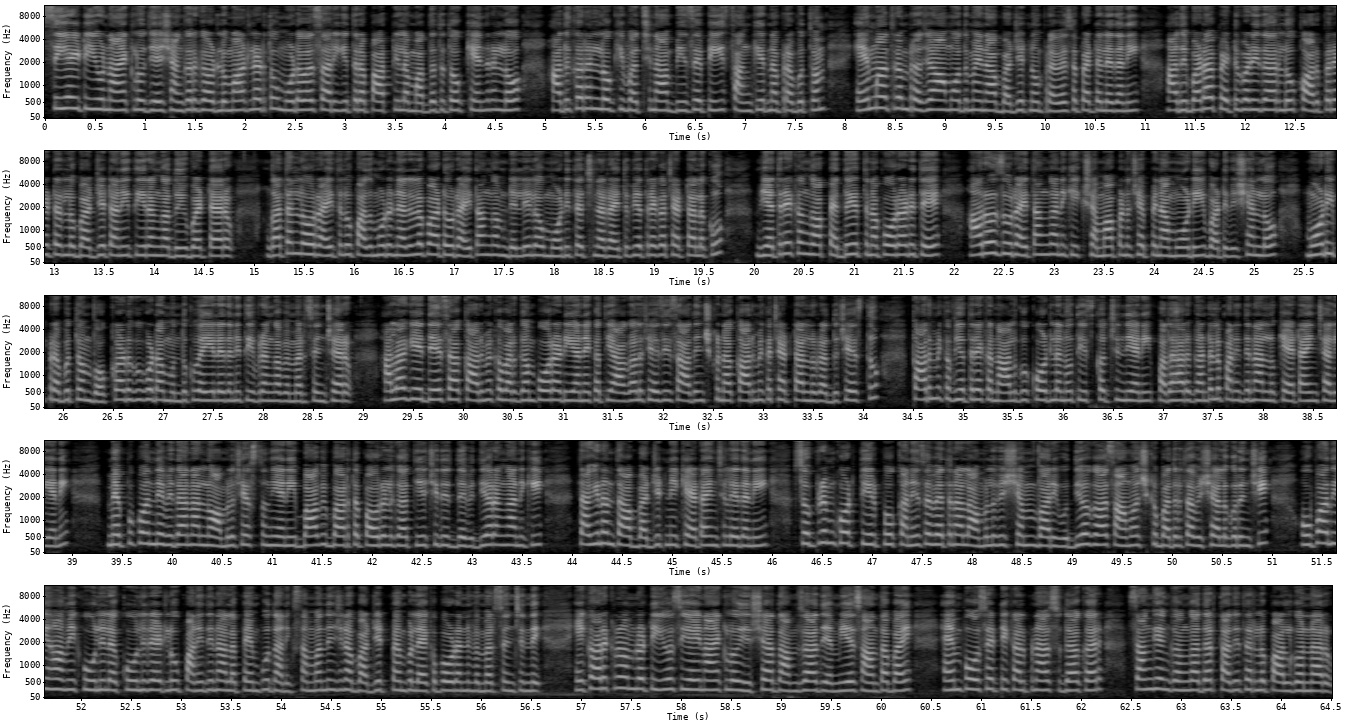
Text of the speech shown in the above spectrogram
సిఐటియు నాయకులు జె శంకర్ గౌడ్లు మాట్లాడుతూ మూడవసారి ఇతర పార్టీల మద్దతుతో కేంద్రంలో అధికారంలోకి వచ్చిన బీజేపీ సంకీర్ణ ప్రభుత్వం ఏమాత్రం ప్రజా ఆమోదమైన బడ్జెట్ను ప్రవేశపెట్టలేదని అది బడా పెట్టుబడిదారులు కార్పొరేటర్లు బడ్జెట్ అని తీరంగా దుయ్యబట్టారు. గతంలో రైతులు పదమూడు నెలల పాటు రైతాంగం ఢిల్లీలో మోడీ తెచ్చిన రైతు వ్యతిరేక చట్టాలకు వ్యతిరేకంగా పెద్ద ఎత్తున పోరాడితే ఆ రోజు రైతాంగానికి క్షమాపణ చెప్పిన మోడీ వాటి విషయంలో మోడీ ప్రభుత్వం ఒక్క అడుగు కూడా ముందుకు వేయలేదని తీవ్రంగా విమర్శించారు. అలాగే దేశ కార్మిక వర్గం పోరాడి అనేక త్యాగాలు చేసి సాధించుకున్న కార్మిక చట్టాలను రద్దు చేస్తూ కార్మిక వ్యతిరేక నాలుగు కోడ్లను తీసుకొచ్చింది అని పదహారు గంటల పని దినాలను కేటాయించాలి అని మెప్పు పొందే విధానాలను అమలు చేస్తుంది అని భావి భారత పౌరులుగా తీర్చిదిద్దే విద్యారంగానికి తగినంత బడ్జెట్ని కేటాయించలేదని సుప్రీంకోర్టు తీర్పు కనీస వేతనాల అమలు విషయం వారి ఉద్యోగ సామాజిక భద్రత విషయం విషయాల గురించి ఉపాధి హామీ కూలీల కూలీ రేట్లు పని దినాల పెంపు దానికి సంబంధించిన బడ్జెట్ పెంపు లేకపోవడాన్ని విమర్శించింది. ఈ కార్యక్రమంలో టీయూసీఐ నాయకులు ఇర్షాద్ అంజాద్ ఎంఏ శాంతాబాయ్ ఎం పోసెట్టి కల్పన సుధాకర్ సంఘం గంగాధర్ తదితరులు పాల్గొన్నారు.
